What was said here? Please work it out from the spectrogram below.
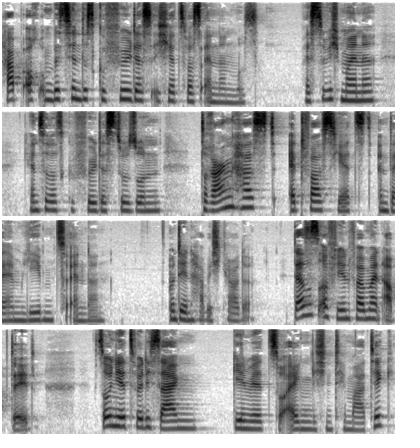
habe auch ein bisschen das Gefühl, dass ich jetzt was ändern muss. Weißt du, wie ich meine? Kennst du das Gefühl, dass du so einen Drang hast, etwas jetzt in deinem Leben zu ändern? Und den habe ich gerade. Das ist auf jeden Fall mein Update. So, und jetzt würde ich sagen, gehen wir zur eigentlichen Thematik.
